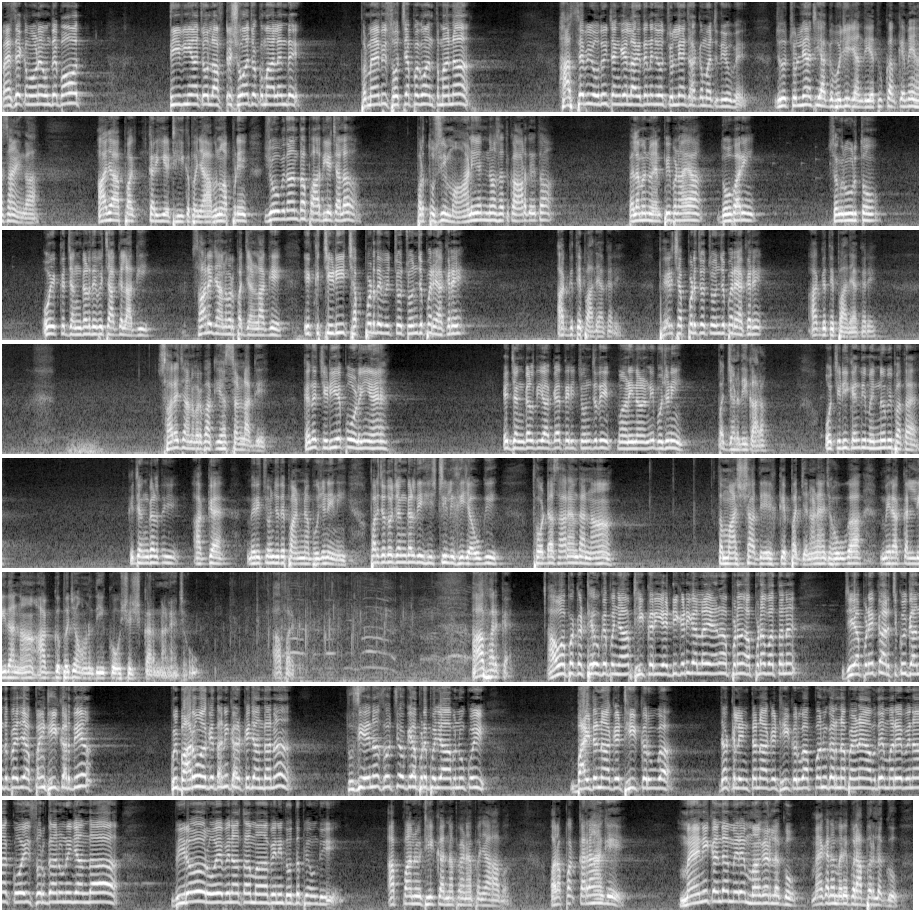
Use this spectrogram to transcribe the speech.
ਪੈਸੇ ਕਮਾਉਣੇ ਹੁੰਦੇ ਬਹੁਤ। ਟੀਵੀਆਂ ਚੋਂ, ਲਾਫਟਰ ਸ਼ੋਆਂ ਚੋਂ ਕਮਾ ਲੈਂਦੇ। ਪਰ ਮੈਂ ਵੀ ਸੋਚਿਆ, ਭਗਵੰਤ ਮਾਨਾ ਹਾਸੇ ਵੀ ਉਦੋਂ ਹੀ ਚੰਗੇ ਲੱਗਦੇ ਨੇ ਜਦੋਂ ਚੁੱਲ੍ਹਿਆਂ 'ਚ ਅੱਗ ਮੱਚਦੀ ਹੋਵੇ। ਜਦੋਂ ਚੁੱਲ੍ਹਿਆਂ 'ਚ ਹੀ ਅੱਗ ਬੁਝੀ ਜਾਂਦੀ ਹੈ, ਤੂੰ ਕ- ਕਿਵੇਂ ਹਸਾਏਗਾ? ਆ ਜਾ ਆਪਾਂ ਕਰੀਏ ਠੀਕ ਪੰਜਾਬ ਨੂੰ, ਆਪਣੇ ਯੋਗਦਾਨ ਤਾਂ ਪਾ ਦਈਏ, ਚੱਲ। ਪਰ ਤੁਸੀਂ ਮਾਣ ਹੀ ਇੰਨਾ ਸਤਿਕਾਰ ਦੇਤਾ। ਪਹਿਲਾਂ ਮੈਨੂੰ ਐਮਪੀ ਬਣਾਇਆ, ਦੋ ਵਾਰੀ ਸੰਗਰੂਰ ਤੋਂ। ਉਹ ਇੱਕ ਜੰਗਲ ਦੇ ਵਿੱਚ ਅੱਗ ਲੱਗ ਗਈ। ਸਾਰੇ ਜਾਨਵਰ ਭੱਜਣ ਲੱਗੇ ਇੱਕ ਚਿੜੀ ਛੱਪੜ ਦੇ ਵਿੱਚੋਂ ਚੁੰਝ ਭਰਿਆ ਕਰੇ, ਅੱਗ ਤੇ ਪਾ ਦਿਆ ਕਰੇ। ਫਿਰ ਛੱਪੜ ਚੋਂ ਚੁੰਝ ਭਰਿਆ ਕਰੇ, ਅੱਗ ਤੇ ਪਾ ਦਿਆ ਕਰੇ। ਸਾਰੇ ਜਾਨਵਰ ਬਾਕੀ ਹੱਸਣ ਲੱਗੇ ਕਹਿੰਦੇ ਚਿੜੀਏ ਭੋਲੀ ਐ। ਇਹ ਜੰਗਲ ਦੀ ਅੱਗ ਹੈ ਤੇਰੀ ਚੁੰਝ ਦੀ ਪਾਣੀ ਨਾਲ ਨਹੀਂ ਬੁਝਣੀ। ਭੱਜਣ ਦੀ ਕਰ। ਉਹ ਚਿੜੀ ਕਹਿੰਦੀ, ਮੈਨੂੰ ਵੀ ਪਤਾ ਹੈ ਕਿ ਜੰਗਲ ਦੀ ਅੱਗ ਹੈ ਮੇਰੀ ਚੁੰਝ ਦੇ ਪਾਣੀ ਨਾਲ ਬੁਝਣੀ ਨਹੀਂ। ਪਰ ਜਦੋਂ ਜੰਗਲ ਦੀ ਹਿਸਟਰੀ ਲਿਖੀ ਜਾਊਗੀ, ਤੁਹਾਡਾ ਸਾਰਿਆਂ ਦਾ ਨਾਂ ਤਮਾਸ਼ਾ ਦੇਖ ਕੇ ਭੱਜਣ ਵਾਲਿਆਂ 'ਚ ਹੋਊਗਾ। ਮੇਰਾ ਕੱਲੀ ਦਾ ਨਾਂ ਅੱਗ ਬੁਝਾਉਣ ਦੀ ਕੋਸ਼ਿਸ਼ ਕਰਨ ਵਾਲਿਆਂ 'ਚ ਹੋਊ। ਆ ਫ਼ਰਕ ਆ ਫ਼ਰਕ ਹੈ। ਆਓ ਆਪਾਂ ਇਕੱਠੇ ਹੋ ਕੇ ਪੰਜਾਬ ਠੀਕ ਕਰੀਏ। ਐਡੀ ਕਿਹੜੀ ਗੱਲ ਹੈ ਯਾਰ? ਆਪਣਾ ਆਪਣਾ ਵਤਨ ਹੈ। ਜੇ ਆਪਣੇ ਘਰ 'ਚ ਕੋਈ ਗੰਦ ਪੈ ਜੇ ਆਪਾਂ ਹੀ ਠੀਕ ਕਰਦੇ ਆ ਕੋਈ ਬਾਹਰੋਂ ਆ ਕੇ ਤਾਂ ਨਹੀਂ ਕਰਕੇ ਜਾਂਦਾ ਨਾ। ਤੁਸੀਂ ਇਹ ਨਾ ਸੋਚੋ ਕਿ ਆਪਣੇ ਪੰਜਾਬ ਨੂੰ ਕੋਈ ਬਾਈਡਨ ਆ ਕੇ ਠੀਕ ਕਰੂਗਾ ਜਾਂ ਕਲਿੰਟਨ ਆ ਕੇ ਠੀਕ ਕਰੂਗਾ। ਆਪਾਂ ਨੂੰ ਕਰਨਾ ਪੈਣਾ ਆਪਦੇ ਮਰੇ ਬਿਨਾ ਕੋਈ ਸੁਰਗਾਂ ਨੂੰ ਨਹੀਂ ਜਾਂਦਾ। ਵੀਰੋ, ਰੋਏ ਬਿਨਾ ਤਾਂ ਮਾਂ ਵੀ ਨਹੀਂ ਦੁੱਧ ਪਿਉਂਦੀ। ਆਪਾਂ ਨੂੰ ਠੀਕ ਕਰਨਾ ਪੈਣਾ ਪੰਜਾਬ। ਔਰ ਆਪਾਂ ਕਰਾਂਗੇ। ਮੈਂ ਨਹੀਂ ਕਹਿੰਦਾ ਮੇਰੇ ਮਗਰ ਲੱਗੋ। ਮੈਂ ਕਹਿੰਦਾ ਮੇਰੇ ਬਰਾਬਰ ਲੱਗੋ।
